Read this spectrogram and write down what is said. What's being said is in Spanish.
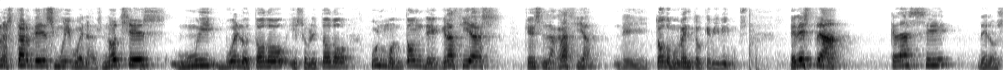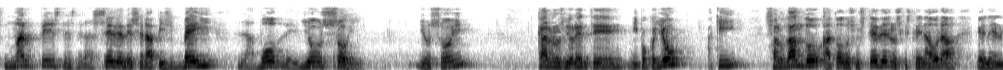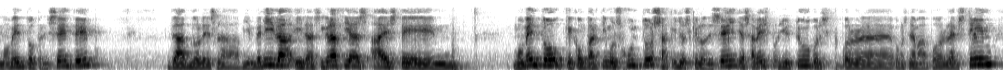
buenas tardes, muy buenas noches, muy bueno todo y sobre todo un montón de gracias, que es la gracia de todo momento que vivimos. En esta clase de los martes desde la sede de Serapis Bay, la voz del yo soy. Yo soy Carlos Llorente, mi poco yo, aquí, saludando a todos ustedes, los que estén ahora en el momento presente, dándoles la bienvenida y las gracias a este momento que compartimos juntos, aquellos que lo deseen, ya sabéis, por YouTube, por, por eh, ¿cómo se llama?, por live stream,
